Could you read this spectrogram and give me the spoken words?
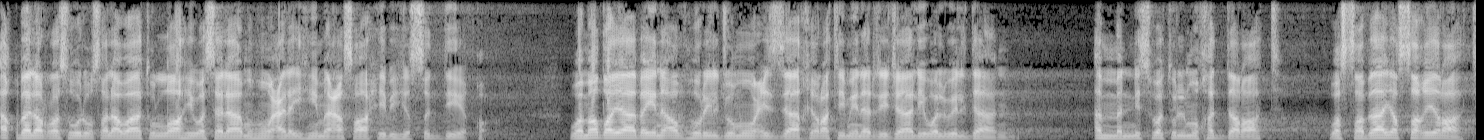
أقبل الرسول صلوات الله وسلامه عليه مع صاحبه الصديق ومضيا بين أظهر الجموع الزاخرة من الرجال والولدان. أما النسوة المخدرات والصبايا الصغيرات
